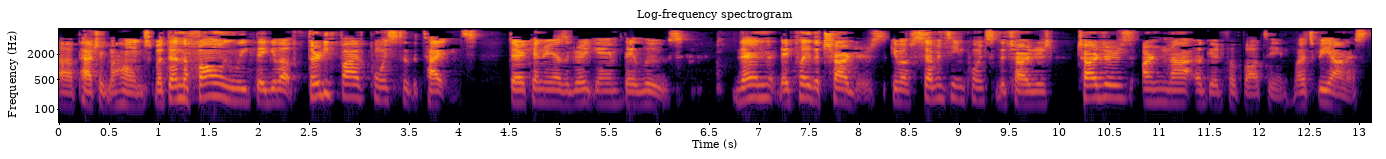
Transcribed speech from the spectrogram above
uh, Patrick Mahomes. But then the following week, they give up 35 points to the Titans. Derrick Henry has a great game. They lose. Then they play the Chargers, give up 17 points to the Chargers. Chargers are not a good football team. Let's be honest.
